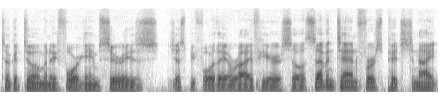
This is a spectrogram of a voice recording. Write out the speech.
took it to them in a four game series just before they arrive here. So 7 10 first pitch tonight,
